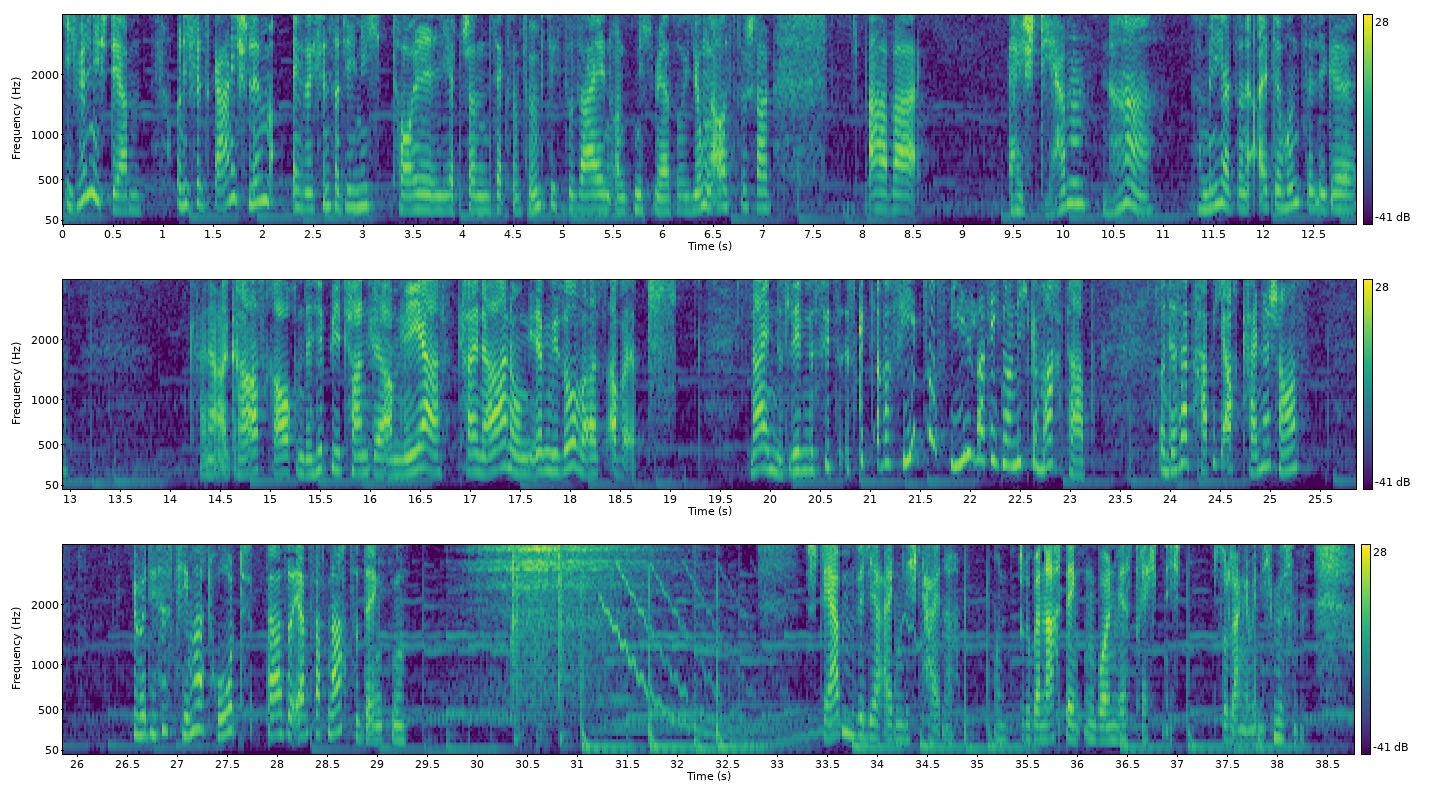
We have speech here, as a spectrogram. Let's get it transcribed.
ich will nicht sterben. Und ich finde es gar nicht schlimm. Also ich finde es natürlich nicht toll, jetzt schon 56 zu sein und nicht mehr so jung auszuschauen. Aber ey, sterben? Na, dann bin ich halt so eine alte, hunzelige, keine Ahnung, grasrauchende Hippie-Tante am Meer. Keine Ahnung, irgendwie sowas. Aber pff, nein, das Leben ist viel zu... Es gibt aber viel zu viel, was ich noch nicht gemacht habe. Und deshalb habe ich auch keine Chance, über dieses Thema Tod da so ernsthaft nachzudenken. Sterben will ja eigentlich keiner. Und drüber nachdenken wollen wir erst recht nicht, solange wir nicht müssen.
